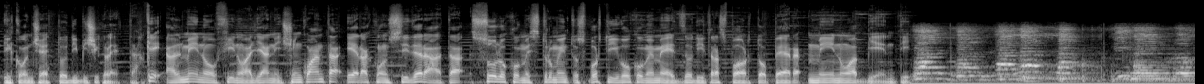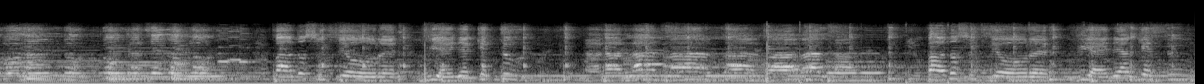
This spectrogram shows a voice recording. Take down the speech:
il concetto di bicicletta, che almeno fino agli anni 50 era considerata solo come strumento sportivo come mezzo di trasporto per meno abbienti. La, la, la, vado sul fiore, vieni anche tu. La la la la la la la la. Io vado sul fiore, vieni anche tu.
